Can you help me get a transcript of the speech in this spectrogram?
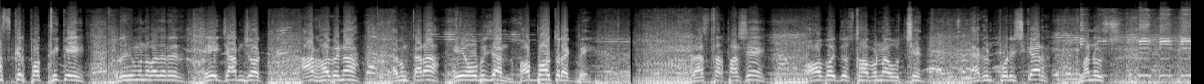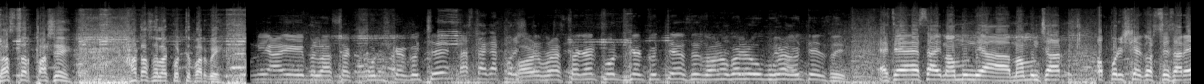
আজকের পর থেকে রহিমন বাজারের এই যানজট আর হবে না এবং তারা এই অভিযান অব্যাহত রাখবে। রাস্তার পাশে অবৈধ স্থাপনা উচ্ছেদ এখন পরিষ্কার মানুষ রাস্তার পাশে হাঁটাচলা করতে পারবে। উনি রাস্তা পরিষ্কার করছে। রাস্তাঘাট পরিষ্কার। রাস্তাঘাট পরিষ্কার করতে আছে জনগণের উপকার হইতে আছে। এটা এসআই মামুন মামুন স্যার অপরিষ্কার করছে স্যারে।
